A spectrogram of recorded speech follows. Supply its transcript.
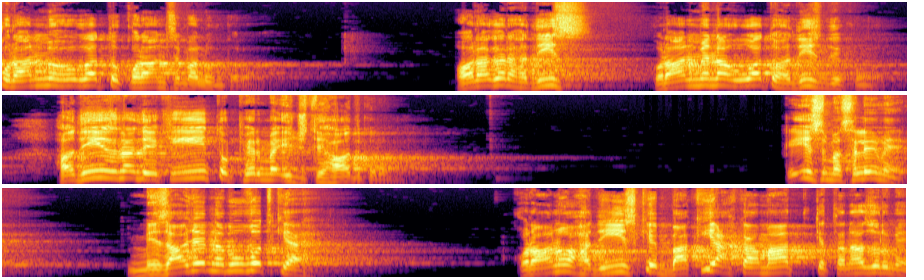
قرآن میں ہوگا تو قرآن سے معلوم کروں گا۔ اور اگر حدیث قرآن میں نہ ہوا تو حدیث دیکھوں گا۔ حدیث نہ دیکھی تو پھر میں اجتہاد کروں گا۔ کہ اس مسئلے میں مزاج نبوت کیا ہے؟ قرآن و حدیث کے باقی احکامات کے تناظر میں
